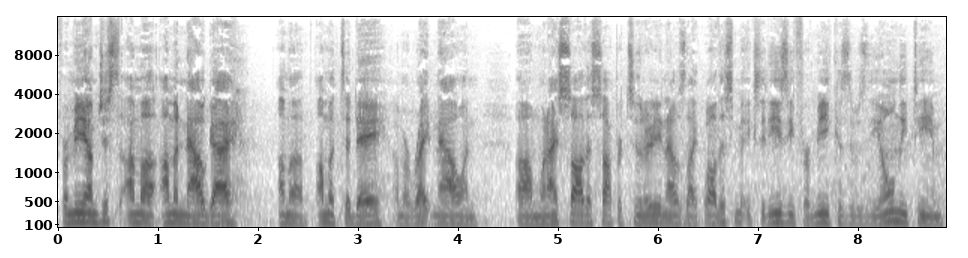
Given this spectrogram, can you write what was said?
for me, I'm just I'm a I'm a now guy. I'm a I'm a today. I'm a right now. And um, when I saw this opportunity, and I was like, well, this makes it easy for me because it was the only team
